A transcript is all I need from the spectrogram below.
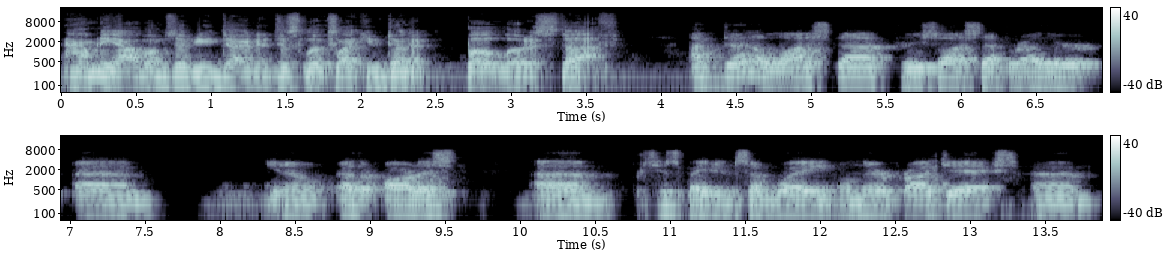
how many albums have you done? It just looks like you've done a boatload of stuff. I've done a lot of stuff, produced a lot of stuff for other um, you know other artists, um, participated in some way on their projects. Um,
